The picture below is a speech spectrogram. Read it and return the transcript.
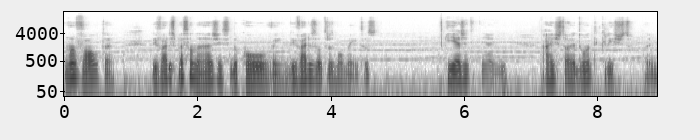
uma volta de vários personagens do Coven, de vários outros momentos e a gente tem aí a história do anticristo. Né?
